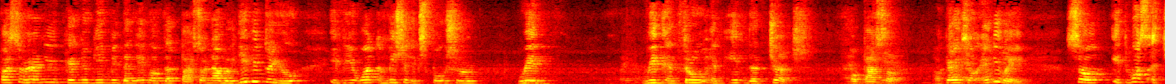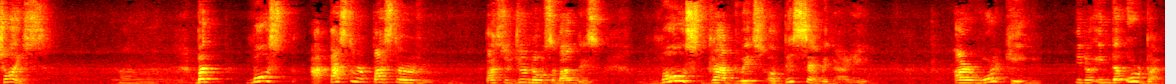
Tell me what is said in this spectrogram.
Pastor Hernie, can you give me the name of that pastor? And I will give it to you if you want a mission exposure with, with and through and in the church or pastor. Okay. So anyway, so it was a choice. Uh, But most uh, pastor, pastor, Pastor June knows about this. Most graduates of this seminary are working, you know, in the urban.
